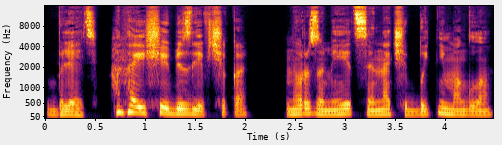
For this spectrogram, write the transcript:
Блять, она еще и без лифчика. Но, разумеется, иначе быть не могло.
